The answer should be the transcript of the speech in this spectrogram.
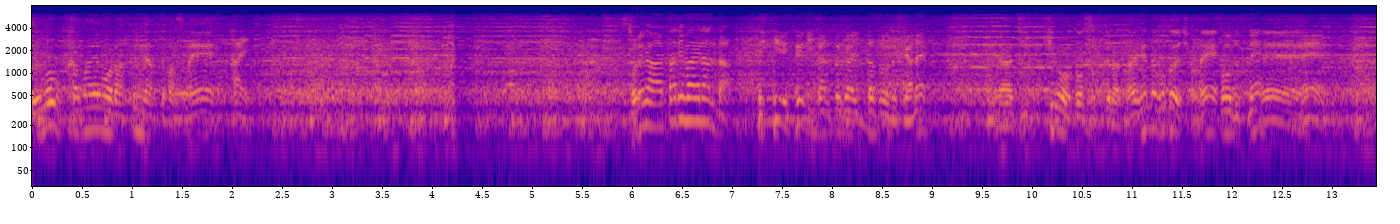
すごく構えも楽になってますねはい。それが当たり前なんだっていうふうに監督は言ったそうですがね。いや10キロ落とすっていうのは大変なことでしょうねそうですね。ええ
